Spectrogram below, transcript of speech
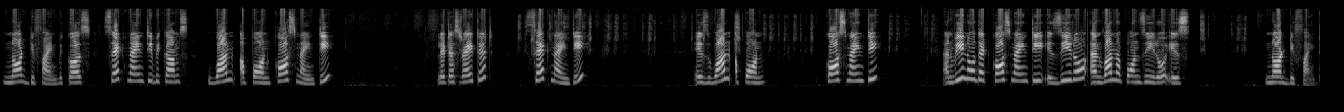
not defined because sec 90 becomes 1 upon cos 90. Let us write it sec 90 is 1 upon cos 90 and we know that cos 90 is 0 and 1 upon 0 is not defined.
